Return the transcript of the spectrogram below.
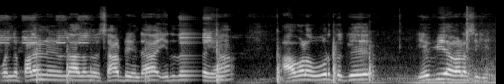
கொஞ்சம் பழனி இல்லாதவங்க சாப்பிட்டீங்கடா இருதயம் அவ்வளோ ஊரத்துக்கு ஹெவியாக வேலை செய்யும்.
